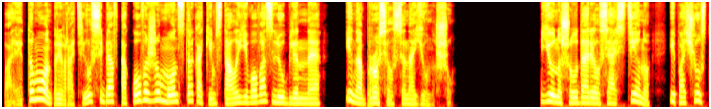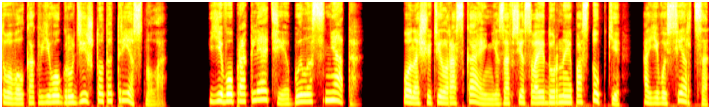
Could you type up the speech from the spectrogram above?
Поэтому он превратил себя в такого же монстра, каким стала его возлюбленная, и набросился на юношу. Юноша ударился о стену и почувствовал, как в его груди что-то треснуло. Его проклятие было снято. Он ощутил раскаяние за все свои дурные поступки, а его сердце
